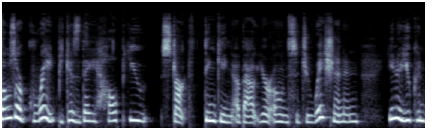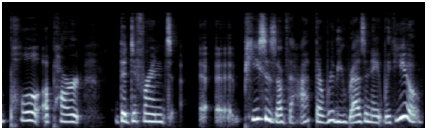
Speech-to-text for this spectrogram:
those are great because they help you start thinking about your own situation. And you know you can pull apart the different uh, pieces of that that really resonate with you.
